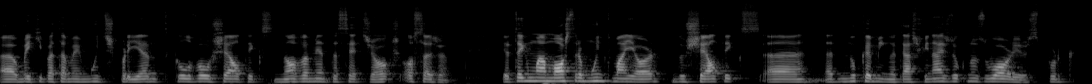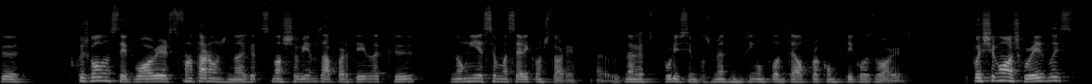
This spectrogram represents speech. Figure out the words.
Uh, uma equipa também muito experiente que levou os Celtics novamente a 7 jogos. Ou seja, eu tenho uma amostra muito maior dos Celtics uh, no caminho até às finais do que nos Warriors, porque, porque os Golden State Warriors defrontaram os Nuggets. Nós sabíamos à partida que não ia ser uma série com história. Uh, os Nuggets pura e simplesmente não tinham plantel para competir com os Warriors. Depois chegam aos Grizzlies,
